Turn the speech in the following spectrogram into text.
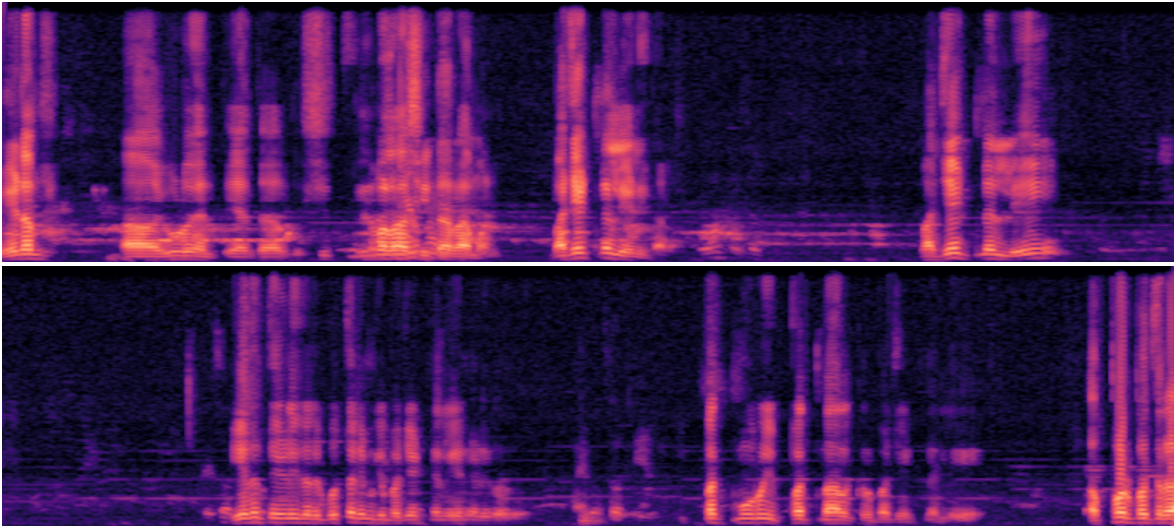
ಮೇಡಮ್ ಇವಳು ಎಂತ ಅಂತ ನಿರ್ಮಲಾ ಸೀತಾರಾಮನ್. ಬಜೆಟ್ನಲ್ಲಿ ಹೇಳಿದ್ದಾರೆ. ಬಜೆಟ್ನಲ್ಲಿ ಏನಂತ ಹೇಳಿದ್ದಾರೆ ಗೊತ್ತಾ ನಿಮಗೆ ಬಜೆಟ್ನಲ್ಲಿ ಏನು ಹೇಳಿರೋದು? ಇಪ್ಪತ್ಮೂರು ಇಪ್ಪತ್ನಾಲ್ಕರ ಬಜೆಟ್ನಲ್ಲಿ ಅಪ್ಪರ್ ಭದ್ರಾ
